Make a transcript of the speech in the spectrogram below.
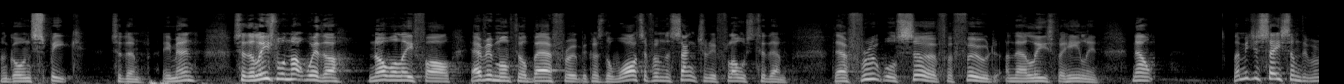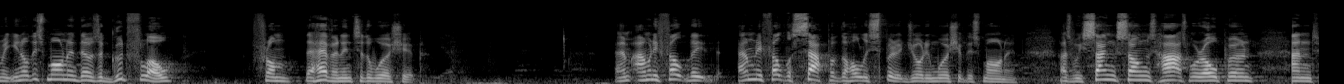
and go and speak to them. Amen? So the leaves will not wither, nor will they fall. Every month they'll bear fruit because the water from the sanctuary flows to them. Their fruit will serve for food and their leaves for healing. Now, Let me just say something for me. You know, this morning there was a good flow from the heaven into the worship. Um, how, many felt the, how many felt the sap of the Holy Spirit during worship this morning? As we sang songs, hearts were open, and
